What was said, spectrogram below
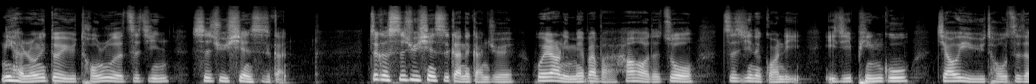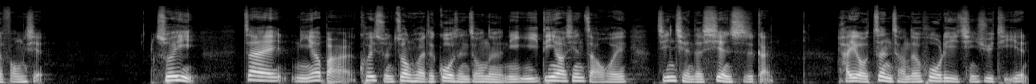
你很容易对于投入的资金失去现实感。这个失去现实感的感觉，会让你没办法好好的做资金的管理，以及评估交易与投资的风险。所以在你要把亏损赚回来的过程中呢，你一定要先找回金钱的现实感，还有正常的获利情绪体验。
